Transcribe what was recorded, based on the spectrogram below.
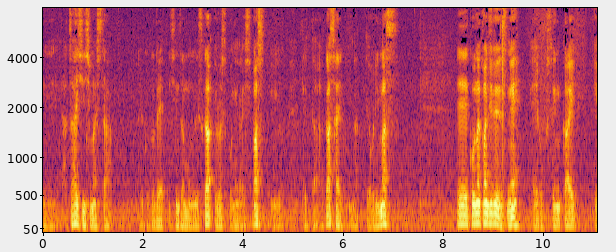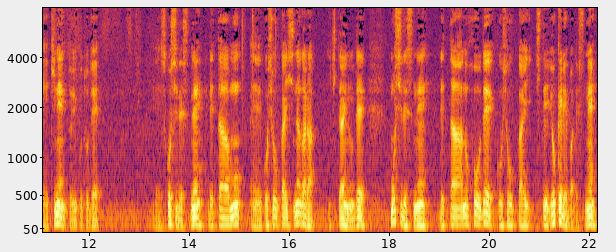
えー、初配信しました。ということで、新参者ですが、よろしくお願いします。というレターが最後になっております、えー、こんな感じでですね、6000回、え記念ということで、え少しですねレターも、えご紹介しながらいきたいのでもしですねレターの方でご紹介してよければですね、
